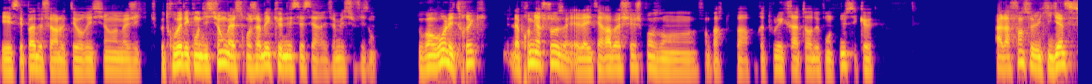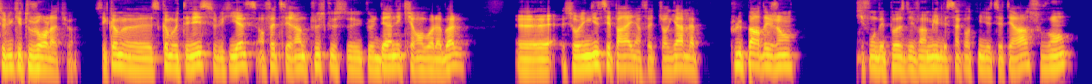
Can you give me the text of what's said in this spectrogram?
Et c'est pas de faire le théoricien magique. Tu peux trouver des conditions, mais elles seront jamais que nécessaires et jamais suffisantes. Donc en gros, les trucs. La première chose, elle a été rabâchée, je pense, dans, par, par tous les créateurs de contenu, c'est que à la fin, celui qui gagne, c'est celui qui est toujours là. Tu vois. C'est comme c'est comme au tennis, celui qui gagne, en fait, c'est rien de plus que, le dernier qui renvoie la balle. Euh, sur LinkedIn, c'est pareil. En fait, tu regardes la plupart des gens qui font des posts des 20 000, des 50 000, etc., souvent,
